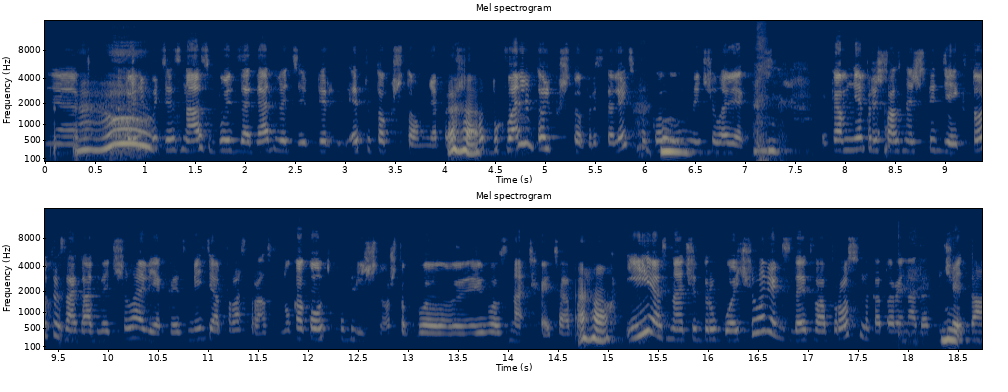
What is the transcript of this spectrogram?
Э, кто-нибудь из нас будет загадывать, это только что у меня пришло. Вот буквально только что, представляете, какой умный человек. Ко мне пришла, значит, идея, кто-то загадывает человека из медиапространства, ну, какого-то публичного, чтобы его знать хотя бы. Ага. И, значит, другой человек задает вопросы, на которые надо отвечать да,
